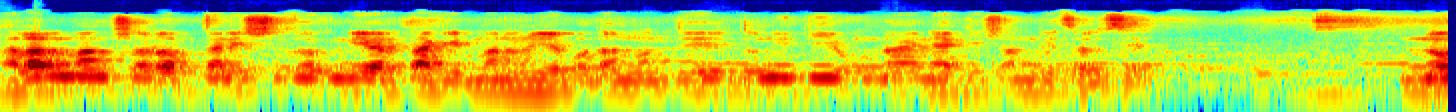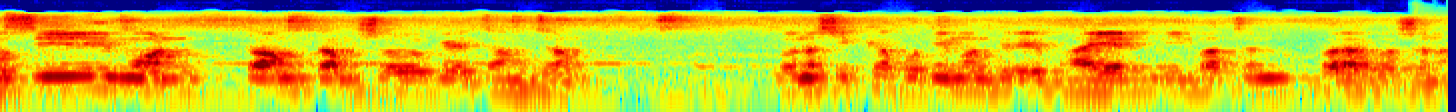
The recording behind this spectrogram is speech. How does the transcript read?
হালাল মাংস রপ্তানির সুযোগ নেওয়ার তাগিদ মাননীয় প্রধানমন্ত্রীর দুর্নীতি উন্নয়ন একই সঙ্গে চলছে। নসি নসিমন টমটম সড়কে ঝমঝম। গণশিক্ষা প্রতিমন্ত্রীর ভাইয়ের নির্বাচন করার ঘোষণা।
